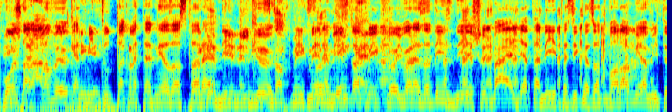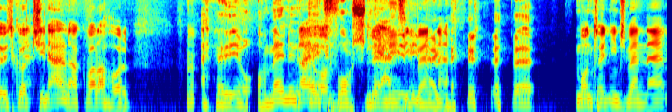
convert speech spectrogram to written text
Hol találom őket? Mit tudtak letenni az asztalra Igen, eddig? miért nem hívtak még Miért nem hívtak még föl, hogy van ez a Disney, és hogy már egyáltalán létezik ez ott valami, amit ők ott csinálnak valahol? Jó, a menü Na jó, egy fos, ki nem éri benne? meg. Mondd, hogy nincs benne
